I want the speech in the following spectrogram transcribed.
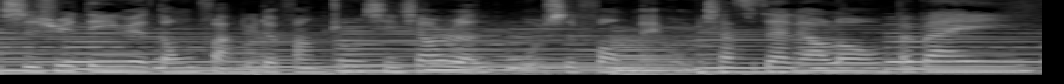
持续订阅懂法律的房中行销人，我是凤美，我们下次再聊喽，拜拜。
